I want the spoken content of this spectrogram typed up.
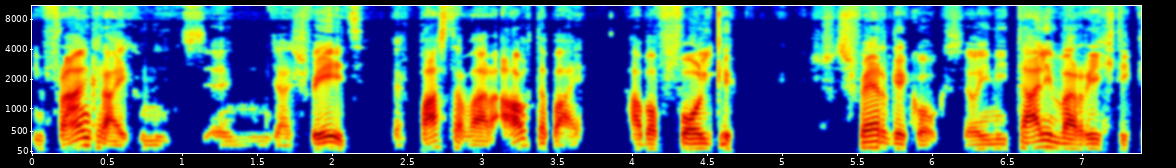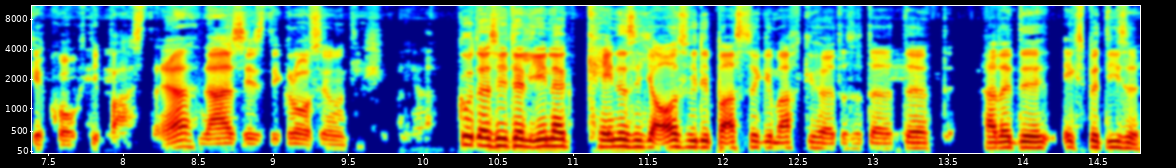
in Frankreich und in der Schweiz, der Pasta war auch dabei, aber voll ge schwer gekocht. In Italien war richtig gekocht die Pasta. Ja? Das ist der große Unterschied. Ja. Gut, als Italiener kennt er sich aus, wie die Pasta gemacht gehört. Also da, da hat er die Expertise.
